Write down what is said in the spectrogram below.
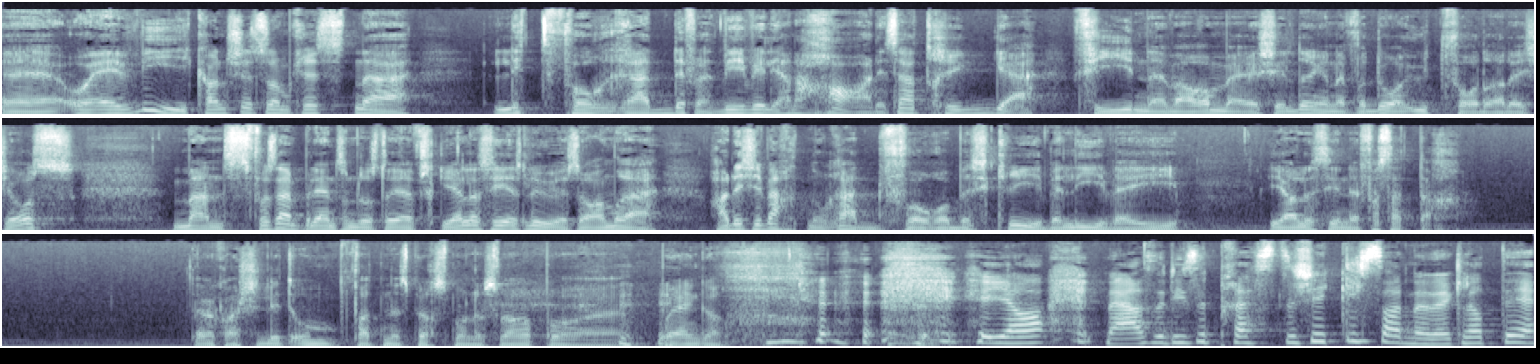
Eh, og er vi kanskje som kristne litt for redde for at vi vil gjerne ha disse her trygge, fine, varme skildringene, for da utfordrer det ikke oss. Mens f.eks. en som Dostojevskij eller C.S. Lewis og andre hadde ikke vært noe redd for å beskrive livet i, i alle sine fasetter. Det var kanskje litt omfattende spørsmål å svare på eh, på en gang. Ja, nei, altså disse presteskikkelsene, det er klart det,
